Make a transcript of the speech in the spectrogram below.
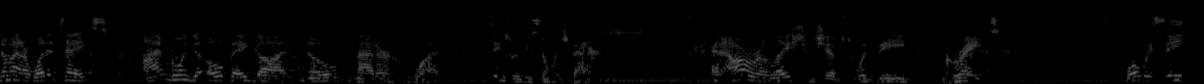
no matter what it takes, I'm going to obey God no matter what, things would be so much better. And our relationships would be great. What we see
